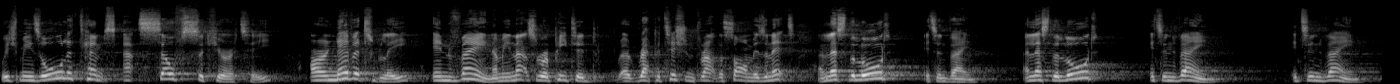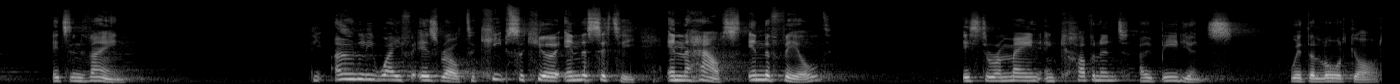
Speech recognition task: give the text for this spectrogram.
which means all attempts at self security are inevitably in vain. I mean, that's a repeated uh, repetition throughout the psalm, isn't it? Unless the Lord, it's in vain. Unless the Lord, it's in vain. It's in vain. It's in vain. The only way for Israel to keep secure in the city, in the house, in the field, is to remain in covenant obedience with the Lord God.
